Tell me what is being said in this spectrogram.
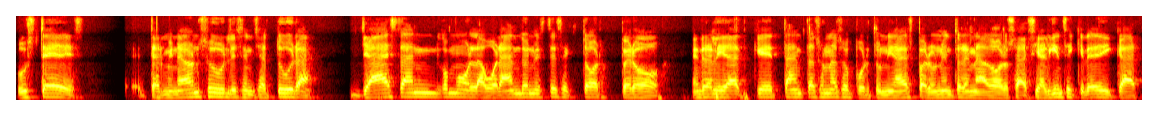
ustedes eh, terminaron su licenciatura, ya están como laborando en este sector, pero en realidad, ¿qué tantas son las oportunidades para un entrenador? O sea, si alguien se quiere dedicar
